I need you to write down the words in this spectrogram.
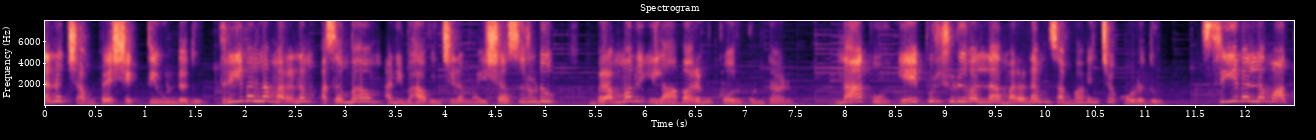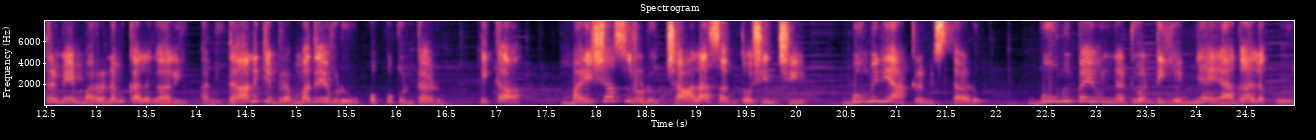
నన్ను చంపే శక్తి ఉండదు. స్త్రీ వల్ల మరణం అసంభవం అని భావించిన మహిషాసురుడు బ్రహ్మను ఇలా వరం కోరుకుంటాడు. నాకు ఏ పురుషుడి వల్ల మరణం సంభవించకూడదు. స్త్రీ వల్ల మాత్రమే మరణం కలగాలి అని దానికి బ్రహ్మదేవుడు ఒప్పుకుంటాడు. ఇక మహిషాసురుడు చాలా సంతోషించి భూమిని ఆక్రమిస్తాడు. భూమిపై ఉన్నటువంటి యజ్ఞ యాగాలకు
